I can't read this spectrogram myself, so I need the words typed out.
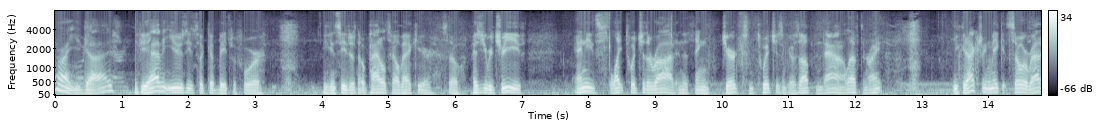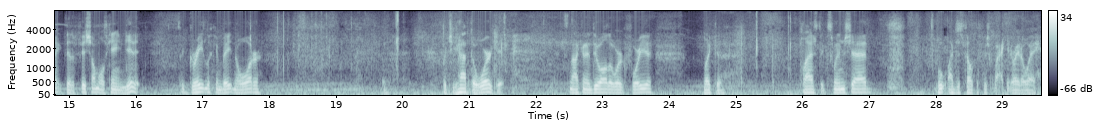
All right, you guys. If you haven't used these hookup baits before, you can see there's no paddle tail back here. So as you retrieve, any slight twitch of the rod and the thing jerks and twitches and goes up and down and left and right. You could actually make it so erratic that a fish almost can't get it. It's a great looking bait in the water. But you have to work it. It's not going to do all the work for you like a plastic swim shad. Oh, I just felt the fish whack it right away.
